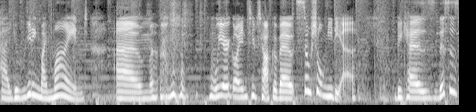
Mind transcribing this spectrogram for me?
uh, you're reading my mind. Um, we are going to talk about social media because this is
